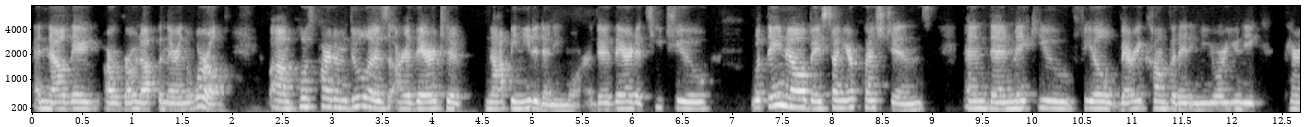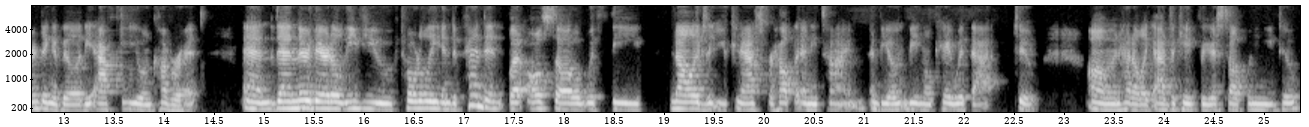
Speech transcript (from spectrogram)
and now they are grown up and they're in the world. Um, postpartum doulas are there to not be needed anymore. They're there to teach you what they know based on your questions and then make you feel very confident in your unique parenting ability after you uncover it. And then they're there to leave you totally independent, but also with the knowledge that you can ask for help at any time and be, being okay with that too. Um, and how to like advocate for yourself when you need to.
